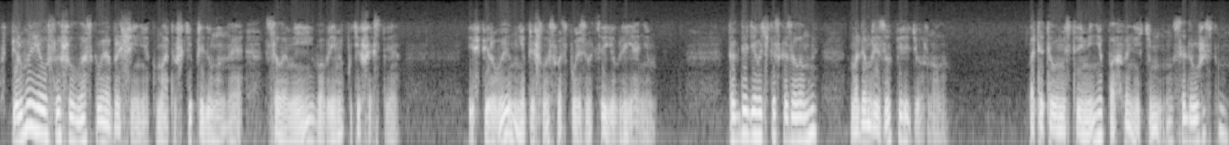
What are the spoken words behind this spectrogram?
Впервые я услышал ласковое обращение к матушке, придуманное Соломеей во время путешествия. И впервые мне пришлось воспользоваться ее влиянием. Когда девочка сказала «мы», мадам Ризо передернула. От этого местоимения пахло неким содружеством,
